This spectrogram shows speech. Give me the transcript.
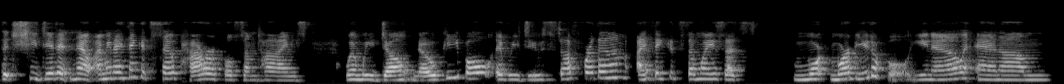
that she didn't know. I mean, I think it's so powerful sometimes when we don't know people if we do stuff for them. I think in some ways that's more more beautiful, you know. And um,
